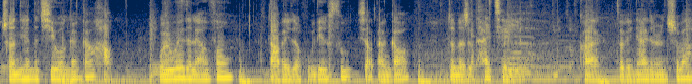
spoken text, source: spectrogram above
春天的气温刚刚好，微微的凉风搭配着蝴蝶酥、小蛋糕，真的是太惬意了。快做给你爱的人吃吧。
